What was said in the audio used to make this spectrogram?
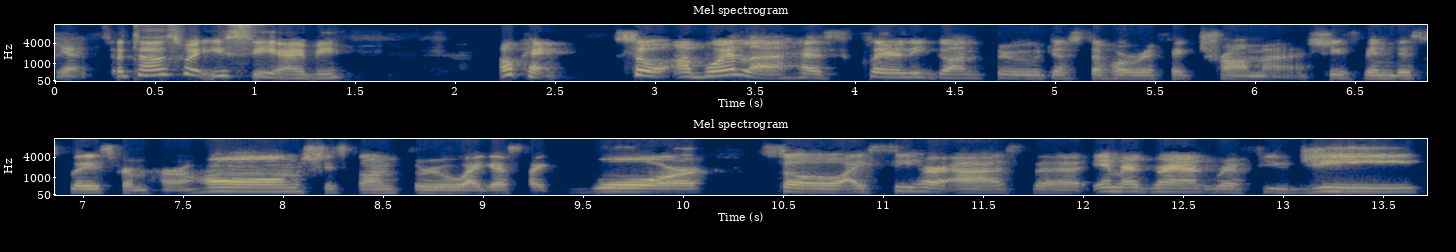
yes. So tell us what you see, Ivy. Okay. So Abuela has clearly gone through just a horrific trauma. She's been displaced from her home. She's gone through, I guess, like war. So I see her as the immigrant refugee.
